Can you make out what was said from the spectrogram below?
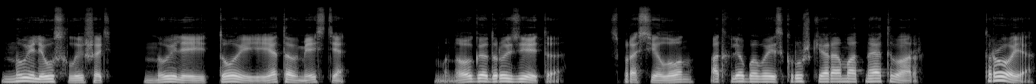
Ну или услышать, ну или и то, и это вместе. «Много друзей-то?» — спросил он, отхлебывая из кружки ароматный отвар. «Трое.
